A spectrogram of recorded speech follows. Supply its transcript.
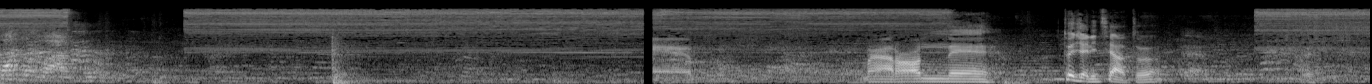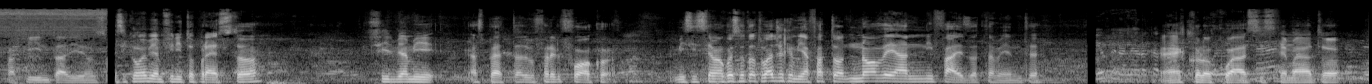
4-4. Maronne. Tu hai già iniziato? Eh, fa finta di non so. Siccome abbiamo finito presto, Silvia mi... Aspetta, devo fare il fuoco. Mi sistema questo tatuaggio che mi ha fatto nove anni fa esattamente. Eccolo qua, sistemato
